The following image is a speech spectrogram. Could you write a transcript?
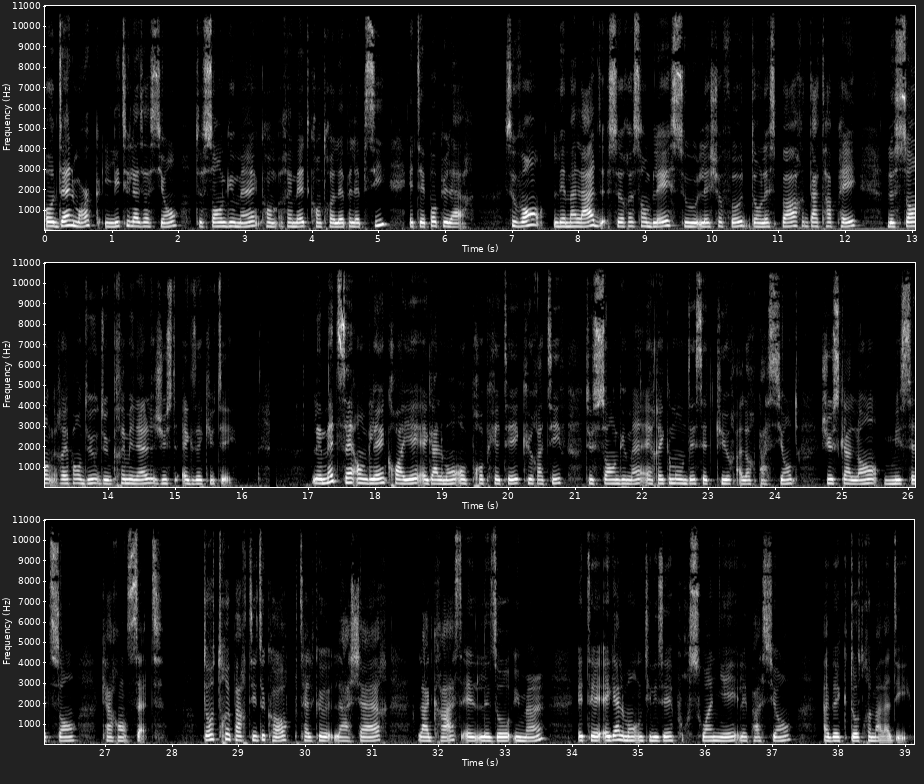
Au Danemark, l'utilisation de sang humain comme remède contre l'épilepsie était populaire. Souvent, les malades se ressemblaient sous l'échafaud dans l'espoir d'attraper le sang répandu d'un criminel juste exécuté. Les médecins anglais croyaient également aux propriétés curatives du sang humain et recommandaient cette cure à leurs patientes jusqu'à l'an 1747. D'autres parties du corps, telles que la chair, la graisse et les os humains, étaient également utilisées pour soigner les patients avec d'autres maladies.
